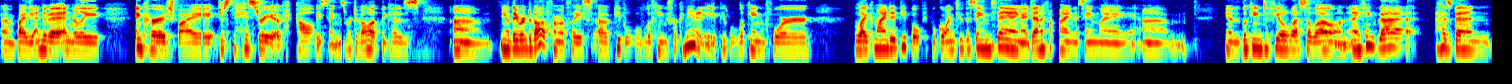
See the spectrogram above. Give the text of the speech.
um, by the end of it and really encouraged by just the history of how these things were developed because, um, you know, they were developed from a place of people looking for community, people looking for like minded people, people going through the same thing, identifying the same way, um, you know, looking to feel less alone. And I think that has been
